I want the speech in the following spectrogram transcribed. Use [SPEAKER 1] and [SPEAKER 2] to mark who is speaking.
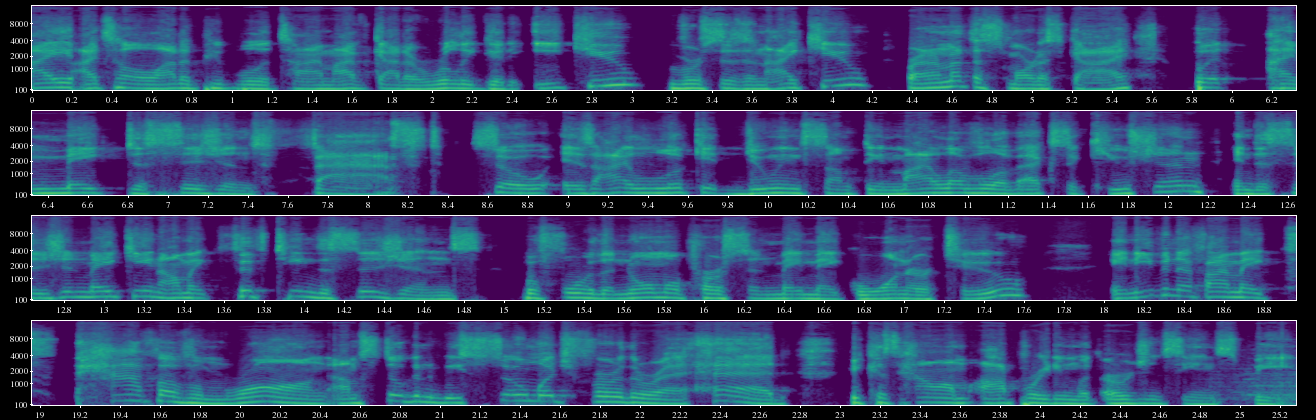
[SPEAKER 1] I, I tell a lot of people the time I've got a really good EQ versus an IQ, right? I'm not the smartest guy, but I make decisions fast. So as I look at doing something, my level of execution and decision making, I'll make 15 decisions before the normal person may make one or two. And even if I make half of them wrong, I'm still going to be so much further ahead because how I'm operating with urgency and speed.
